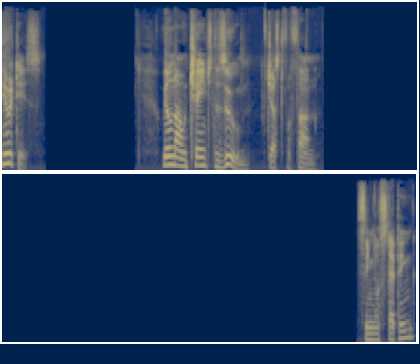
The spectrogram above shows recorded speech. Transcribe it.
Here it is. We'll now change the zoom, just for fun. Single stepping.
